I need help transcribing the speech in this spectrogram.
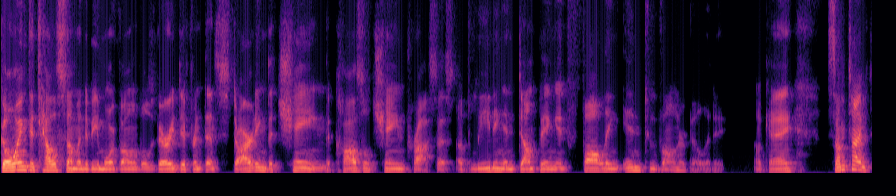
going to tell someone to be more vulnerable is very different than starting the chain, the causal chain process of leading and dumping and falling into vulnerability. Okay. Sometimes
